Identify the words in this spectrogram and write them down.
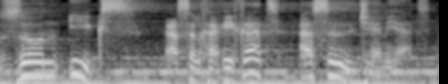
Zone x asl haqiqat asl jamiyat.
